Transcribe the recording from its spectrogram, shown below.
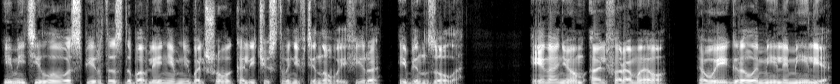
и метилового спирта с добавлением небольшого количества нефтяного эфира и бензола. И на нем Альфа-Ромео выиграла мили-милья,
